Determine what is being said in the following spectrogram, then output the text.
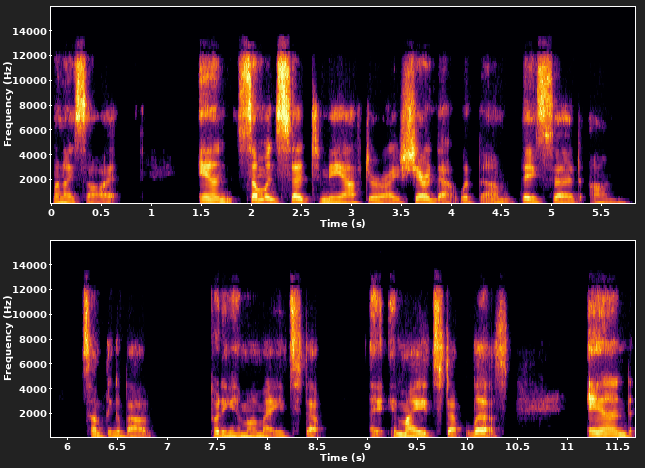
when I saw it. And someone said to me after I shared that with them, they said um, something about putting him on my eight step in my eight step list. And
